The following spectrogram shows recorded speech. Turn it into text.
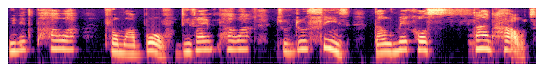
We need power from above, divine power to do things that will make us stand out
